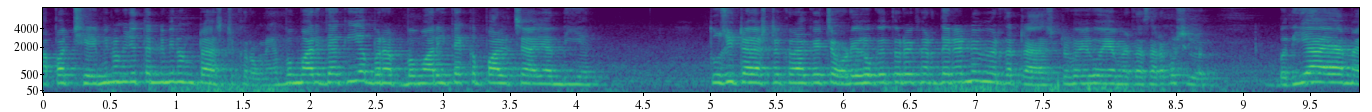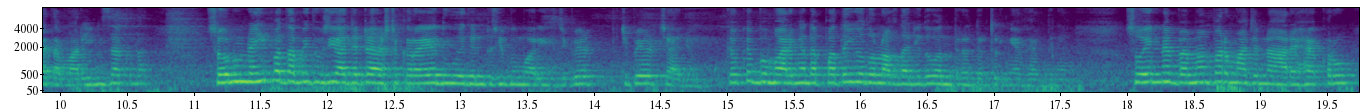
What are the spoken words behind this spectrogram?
ਆਪਾਂ 6 ਮਹੀਨਿਆਂ ਨੂੰ ਜਾਂ 3 ਮਹੀਨਿਆਂ ਨੂੰ ਟੈਸਟ ਕਰਾਉਣੇ ਆ। ਬਿਮਾਰੀ ਦਾ ਕੀ ਆ? ਬਰ- ਬਿਮਾਰੀ ਤਾਂ ਇੱਕ ਪਲ ਚ ਆ ਜਾਂਦੀ ਆ। ਤੁਸੀਂ ਟੈਸਟ ਕਰਾ ਕੇ ਚੌੜੇ ਹੋ ਕੇ ਤੁਰੇ ਫਿਰਦੇ ਰਹਿੰਦੇ ਹੋ, ਮੇਰੇ ਤਾਂ ਟੈਸਟ ਹੋਏ ਹੋਏ ਆ ਮੈਂ ਤਾਂ ਸਾਰਾ ਕੁਝ ਵਧੀਆ ਆਇਆ ਮੈਂ ਤਾਂ ਮਾਰੀ ਨਹੀਂ ਸਕਦਾ। ਸੋ ਉਹਨੂੰ ਨਹੀਂ ਪਤਾ ਵੀ ਤੁਸੀਂ ਅੱਜ ਟੈਸਟ ਕਰਾਇਆ ਦੂਏ ਦਿਨ ਤੁਸੀਂ ਬਿਮਾਰੀ ਦੀ ਚਪੇਟ ਚਪੇਟ ਚ ਆ ਜਾਓ। ਕਿਉਂਕਿ ਬਿਮਾਰੀਆਂ ਦਾ ਪਤਾ ਹੀ ਉਦੋਂ ਲੱਗਦਾ ਜਦੋਂ ਅੰਦਰ ਅੰਦਰ ਤੁਰੀਆਂ ਫਿਰਦੀਆਂ। ਸੋ ਇਹਨਾਂ ਵਹਿਮਾਂ ਭਰਮਾਂ ਚ ਨਾ ਰਿਹਾ ਕਰੋ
